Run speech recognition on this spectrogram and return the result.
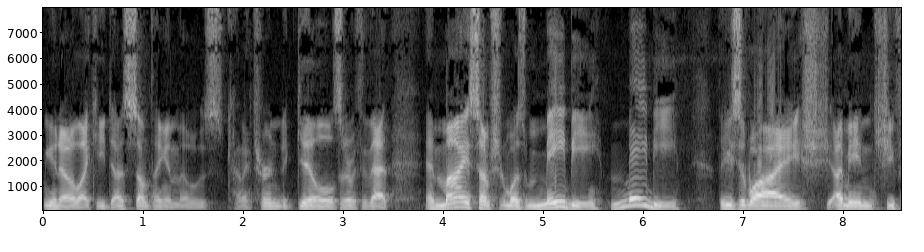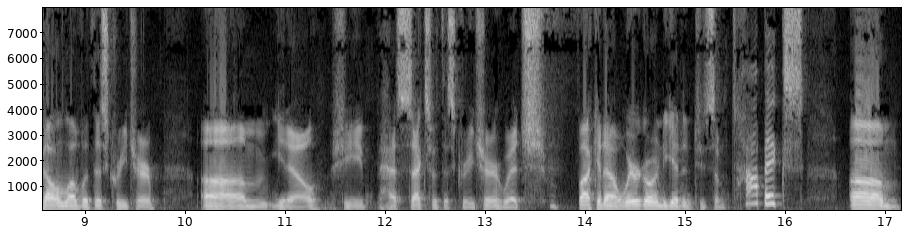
you know, like he does something and those kind of turn to gills and everything like that. And my assumption was maybe, maybe the reason why, she, I mean, she fell in love with this creature. Um, you know, she has sex with this creature, which fucking hell, we're going to get into some topics. Um,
